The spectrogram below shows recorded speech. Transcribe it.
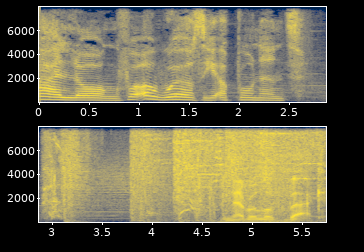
I long for a worthy opponent. Never look back.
